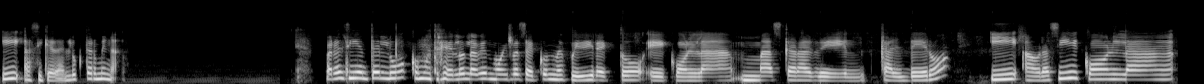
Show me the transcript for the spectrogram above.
Y así queda el look terminado. Para el siguiente look, como traía los labios muy resecos, me fui directo eh, con la máscara del caldero. Y ahora sí, con la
